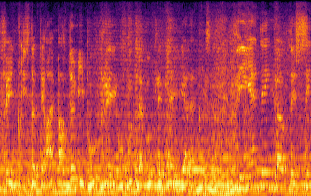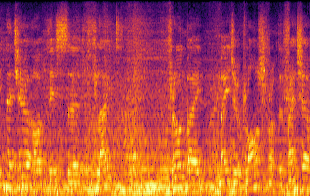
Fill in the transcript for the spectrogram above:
fait une prise de terrain par demi-boucle et au bout de la boucle, il y a la prise. The ending of the signature of this uh, flight flown by Major Planche from the French Air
